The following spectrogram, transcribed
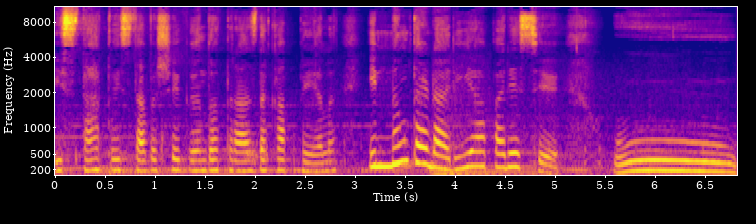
estátua estava chegando atrás da capela e não tardaria a aparecer. Uh,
